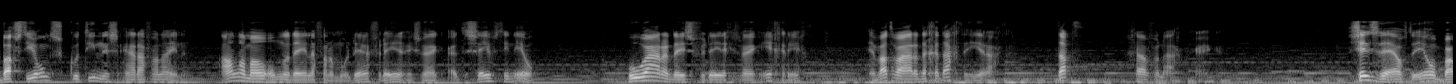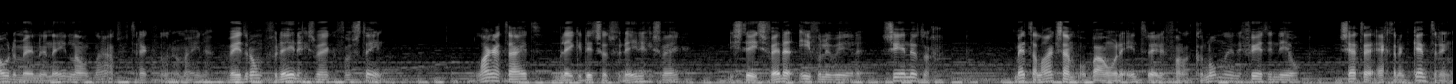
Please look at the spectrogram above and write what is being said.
Bastions, courtines en ravelijnen. Allemaal onderdelen van een modern verdedigingswerk uit de 17e eeuw. Hoe waren deze verdedigingswerken ingericht en wat waren de gedachten hierachter? Dat gaan we vandaag bekijken. Sinds de 11e eeuw bouwde men in Nederland na het vertrek van de Romeinen wederom verdedigingswerken van steen. Lange tijd bleken dit soort verdedigingswerken, die steeds verder evolueren, zeer nuttig. Met de langzaam opbouwende intrede van het kanon in de 14e eeuw zette er echter een kentering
